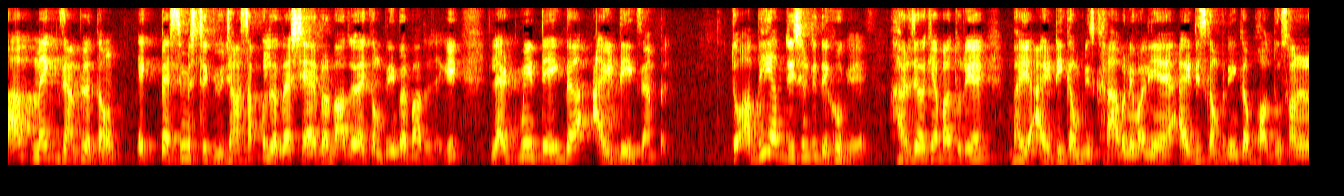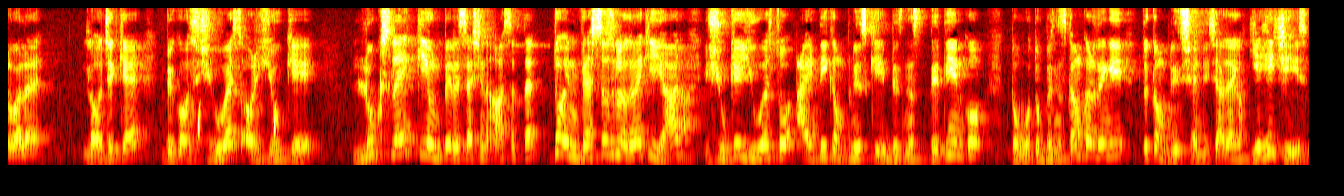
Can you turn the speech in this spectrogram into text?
अब मैं एग्ज़ाम्पल लेता हूँ, एक पेसिमिस्टिक व्यू जहाँ सबको लग रहा है शेयर बर्बाद हो जाएगी कंपनी बर्बाद हो जाएगी। Let me take the I T example तो अभी आप रिसेंटली देखोगे, हर जगह क्या बात हो रही है? भाई आई टी कंपनीज़ खराब होने वाली हैं आई टी कंपनी का बहुत नुकसान होने वाला है। लॉजिक क्या है? बिकॉज़ यूएस और यूके लुक्स लाइक कि उन पे रिसेशन आ सकता है। तो इन्वेस्टर्स लग रहा है कि यार यूके यूएस तो आईटी कंपनीज़ की बिज़नेस देती है इनको तो वो तो बिज़नेस कम कर देंगी तो कंपनी शेयर नीचे आ जाएगा। यही चीज़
